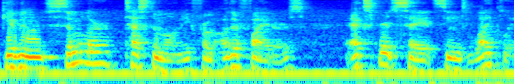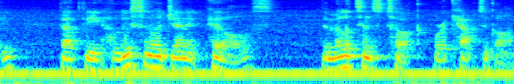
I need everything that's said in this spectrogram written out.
Given similar testimony from other fighters, experts say it seems likely that the hallucinogenic pills the militants took were Captagon.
